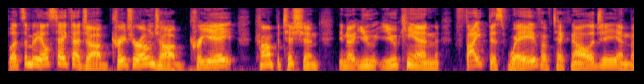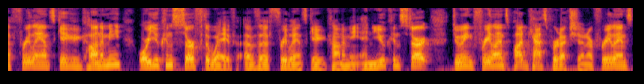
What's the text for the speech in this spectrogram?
let somebody else take that job. Create your own job. Create competition. You know you you can fight this wave of technology and the freelance gig economy or you can surf the wave of the freelance gig economy. And you can start doing freelance podcast production or freelance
